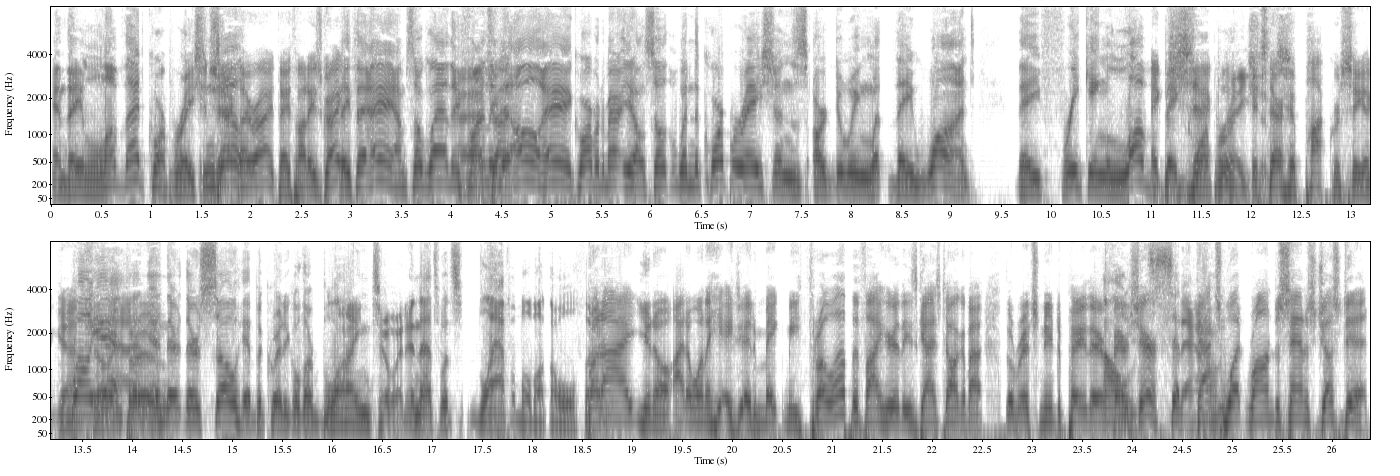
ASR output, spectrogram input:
and they love that corporation Exactly too. right. They thought he's great. They think, hey, I'm so glad they finally right. did. Oh, hey, corporate America. You know, so when the corporations are doing what they want, they freaking love big corporations. It's their hypocrisy again. Well, yeah, and, and they're they're so hypocritical, they're blind to it, and that's what's laughable about the whole thing. But I, you know, I don't want to. It'd make me throw up if I hear these guys talk about the rich need to pay their Oh, fair share. sit down. That's what Ron DeSantis just did.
